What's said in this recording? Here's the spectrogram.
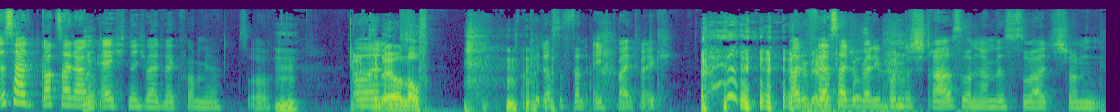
Ist halt Gott sei Dank Ja. echt nicht weit weg von mir. So. Ja, Und- könnte ja laufen. Okay, das ist dann echt weit weg. Weil du Ja, fährst halt über die Bundesstraße und dann bist du halt schon,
